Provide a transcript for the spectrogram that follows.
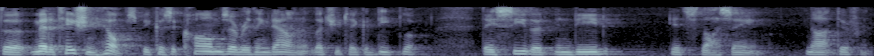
the meditation helps because it calms everything down and it lets you take a deep look. They see that indeed it's the same, not different.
